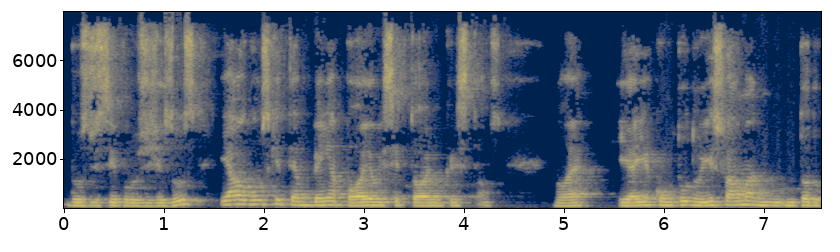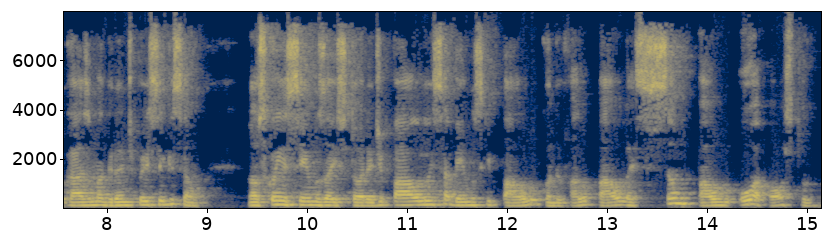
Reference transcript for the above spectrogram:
dos discípulos de Jesus e há alguns que também apoiam e se tornam cristãos, não é? E aí, com tudo isso, há, uma, em todo caso, uma grande perseguição. Nós conhecemos a história de Paulo e sabemos que Paulo, quando eu falo Paulo, é São Paulo, o apóstolo,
